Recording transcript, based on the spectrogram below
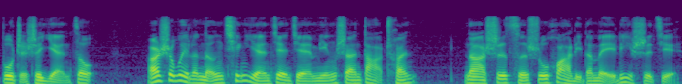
不只是演奏，而是为了能亲眼见见名山大川。那诗词书画里的美丽世界，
